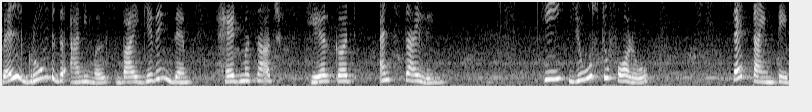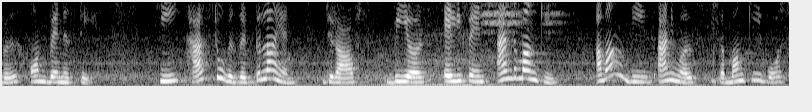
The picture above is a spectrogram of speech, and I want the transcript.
well groomed the animals by giving them head massage haircut, and styling. He used to follow set timetable on Wednesday. He has to visit the lion, giraffes, bear, elephant and the monkey. Among these animals, the monkey was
